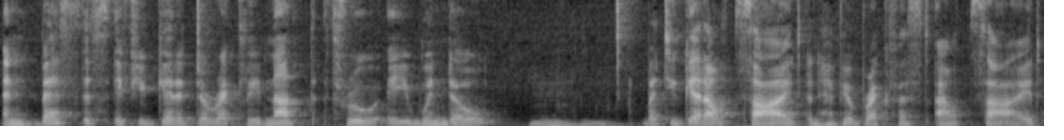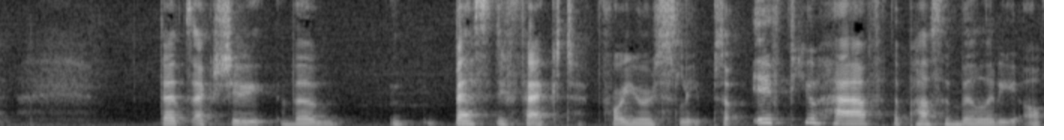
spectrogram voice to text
and best is if you get it directly, not through a window, Mm-hmm. but you get outside and have your breakfast outside. That's actually the best effect for your sleep. So if you have the possibility of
